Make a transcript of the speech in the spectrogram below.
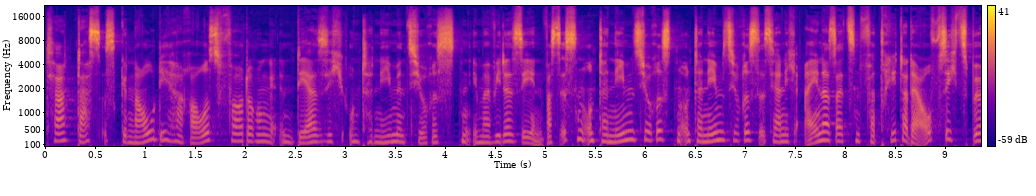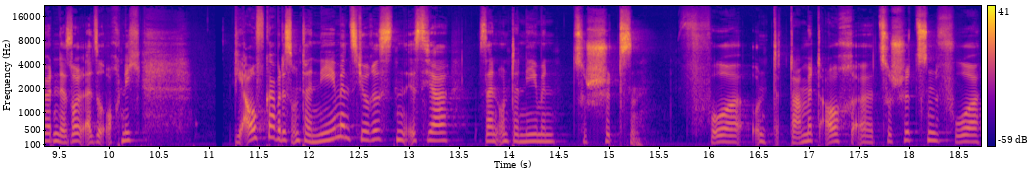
Tja, das ist genau die Herausforderung, in der sich Unternehmensjuristen immer wieder sehen. Was ist ein Unternehmensjurist? Ein Unternehmensjurist ist ja nicht einerseits ein Vertreter der Aufsichtsbehörden, der soll also auch nicht die Aufgabe des Unternehmensjuristen ist ja, sein Unternehmen zu schützen vor und damit auch äh, zu schützen vor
